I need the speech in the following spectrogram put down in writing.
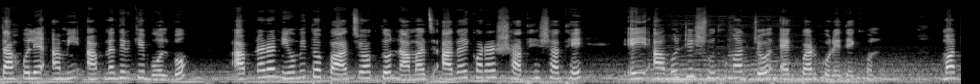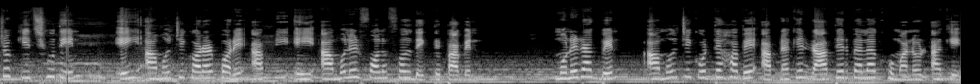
তাহলে আমি আপনাদেরকে বলব, আপনারা নিয়মিত পাঁচ অক্ত নামাজ আদায় করার সাথে সাথে এই আমলটি শুধুমাত্র একবার করে দেখুন। মাত্র কিছুদিন এই আমলটি করার পরে আপনি এই আমলের ফলাফল দেখতে পাবেন। মনে রাখবেন, আমলটি করতে হবে আপনাকে রাতের বেলা ঘুমানোর আগে।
